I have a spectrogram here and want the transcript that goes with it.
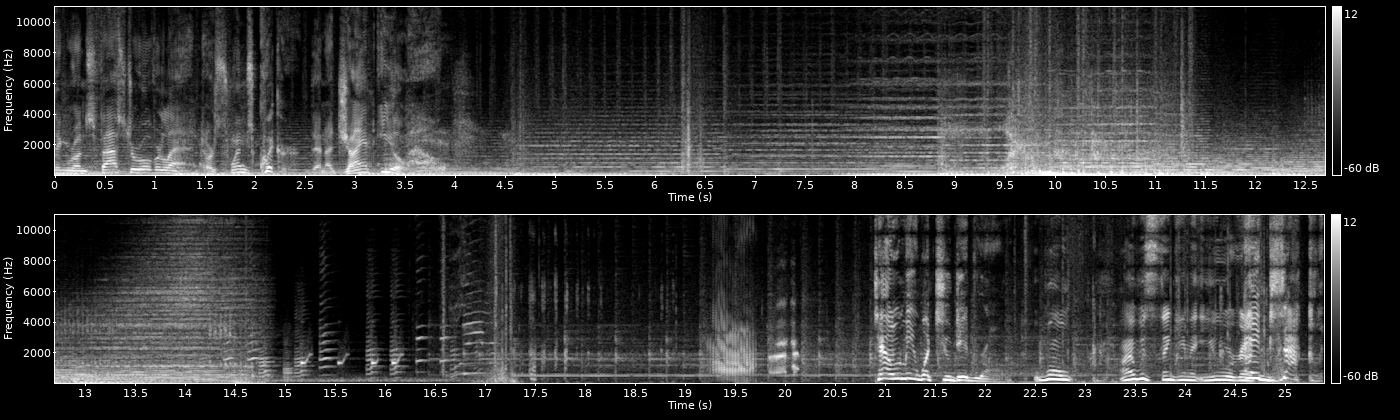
Nothing runs faster over land or swims quicker than a giant eel hound. Tell me what you did wrong. Well, I was thinking that you were gonna. Exactly.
